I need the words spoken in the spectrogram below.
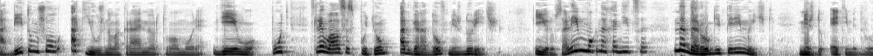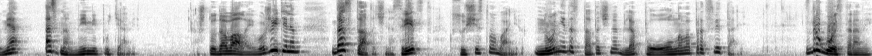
А битум шел от южного края Мертвого моря, где его путь сливался с путем от городов Междуречья. Иерусалим мог находиться на дороге перемычки между этими двумя основными путями, что давало его жителям достаточно средств к существованию, но недостаточно для полного процветания. С другой стороны,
